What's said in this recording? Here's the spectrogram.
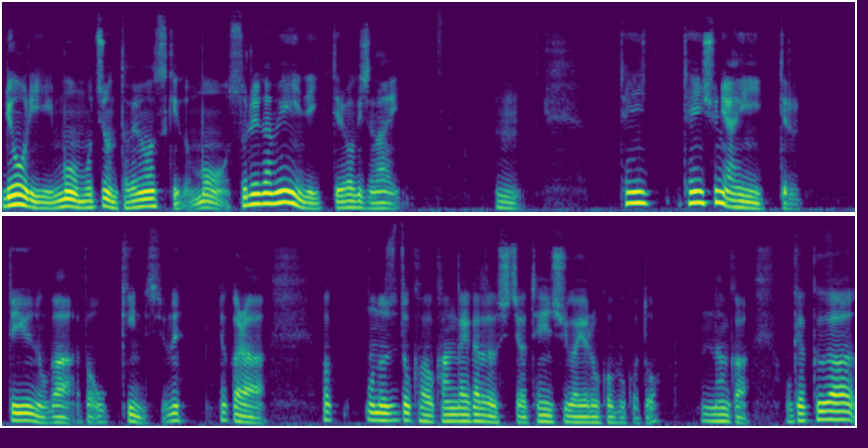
料理ももちろん食べますけども、それがメインで行ってるわけじゃない。うん。店、店主に会いに行ってるっていうのが、やっぱ大きいんですよね。だから、おのずとか考え方としては店主が喜ぶこと。なんか、お客が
